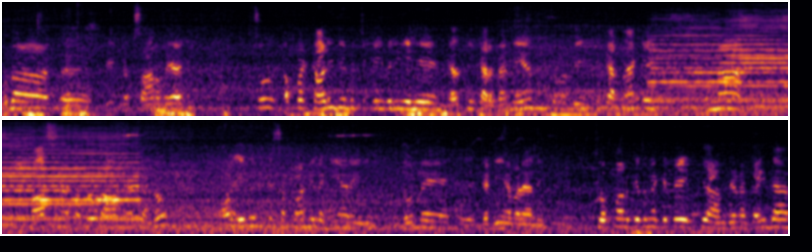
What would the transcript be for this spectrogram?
ਉਹਦਾ ਵੀ ਨੁਕਸਾਨ ਹੋਇਆ ਜੀ ਸੋ ਆਪਾਂ ਕਾਲੀ ਦੇ ਵਿੱਚ ਕਈ ਵਾਰੀ ਇਹ ਗਲਤੀ ਕਰ ਬੈਠੇ ਆ ਤੁਹਾਨੂੰ ਬੇਨਤੀ ਕਰਦਾ ਕਿ ਇੰਨਾ ਫਾਸਟ ਨਾ ਚੱਲੋ ਆਰਾਮ ਨਾਲ ਚੱਲੋ ਔਰ ਇਹਦੇ ਵਿੱਚ ਸੱਟਾਂ ਵੀ ਲੱਗੀਆਂ ਰਹੀ ਜੀ, ਦੋਨੇ ਗੱਡੀਆਂ ਵਾਲਿਆਂ ਦੀ। ਸੋ ਆਪਾਂ ਨੂੰ ਕਿਤੇ ਨਾ ਕਿਤੇ ਧਿਆਨ ਦੇਣਾ ਚਾਹੀਦਾ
